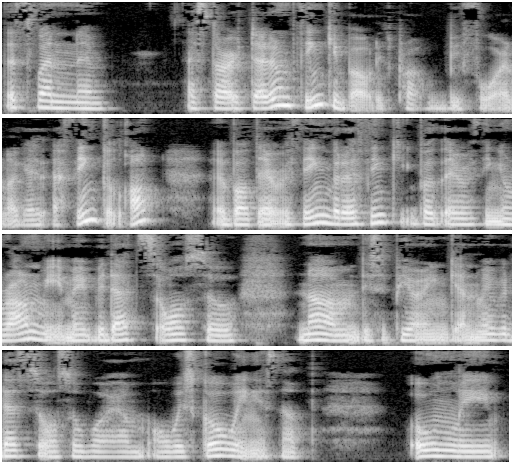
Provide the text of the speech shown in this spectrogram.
that's when. Um, I start, I don't think about it probably before. Like I, I think a lot, about everything, but I think about everything around me. Maybe that's also now I'm disappearing again. Maybe that's also why I'm always going. It's not only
